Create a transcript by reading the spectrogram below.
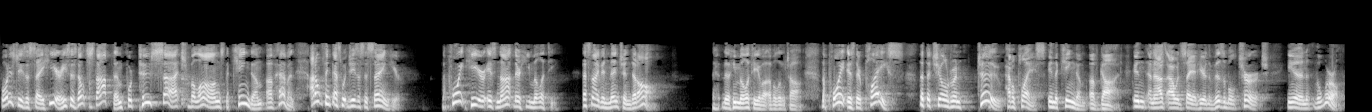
What does Jesus say here? He says, Don't stop them, for to such belongs the kingdom of heaven. I don't think that's what Jesus is saying here. The point here is not their humility. That's not even mentioned at all the humility of a, of a little child. The point is their place, that the children too have a place in the kingdom of God. In, and as I would say it here, the visible church in the world.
